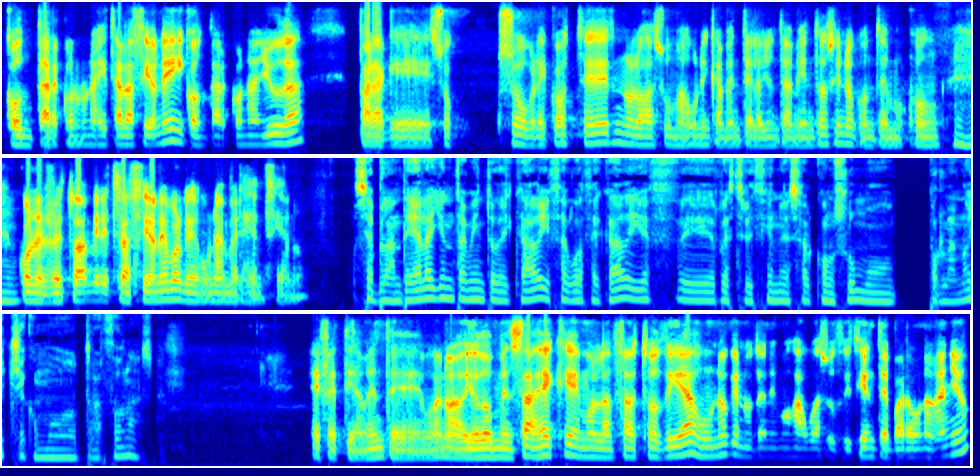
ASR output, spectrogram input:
contar con unas instalaciones y contar con ayuda para que esos sobrecostes no los asuma únicamente el ayuntamiento, sino contemos con, el resto de administraciones porque es una emergencia. ¿no? ¿Se plantea el ayuntamiento de Cádiz, Aguas de Cádiz, eh, restricciones al consumo por la noche como otras zonas? Efectivamente, bueno, ha habido dos mensajes que hemos lanzado estos días. Uno, que no tenemos agua suficiente para un año,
